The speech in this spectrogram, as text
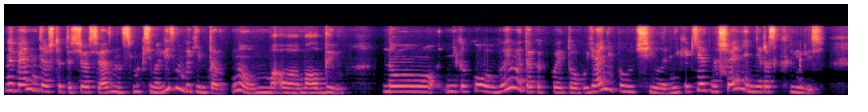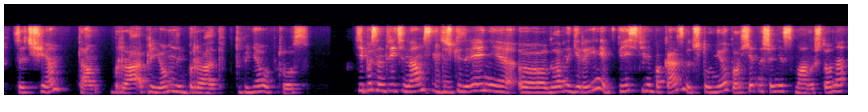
Ну и понятное дело, что это все связано с максимализмом каким-то, ну, а, молодым. Но никакого вывода, как по итогу, я не получила. Никакие отношения не раскрылись. Зачем там бра- приемный брат? Вот у меня вопрос. Типа, смотрите, нам с mm-hmm. точки зрения э, главной героини весь фильм показывает, что у нее плохие отношения с мамой, что она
